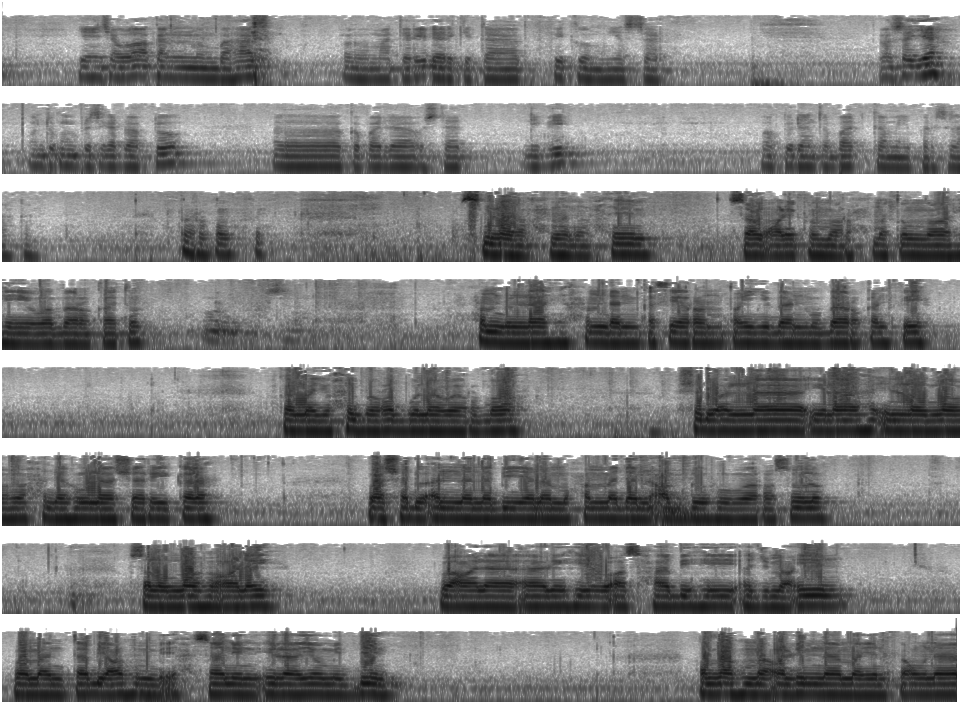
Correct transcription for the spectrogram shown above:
yang insya Allah akan membahas uh, materi dari kitab Fikul Muyassar. Langsung saja untuk mempersingkat waktu uh, kepada Ustadz Dik Dik Waktu dan tempat kami persilahkan. Bismillahirrahmanirrahim. Assalamualaikum warahmatullahi wabarakatuh. Alhamdulillah hamdan kathiran tayyiban mubarakan fih. Kama yuhibbu rabbuna wa yardah. Asyhadu an la ilaha illallah wahdahu la syarika lah وأشهد أن نبينا محمدا عبده ورسوله صلى الله عليه وعلى آله وأصحابه أجمعين ومن تبعهم بإحسان إلى يوم الدين. اللهم علمنا ما ينفعنا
